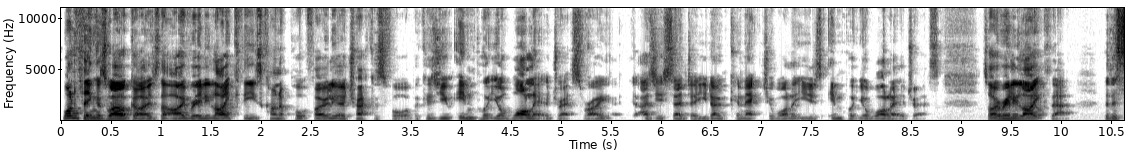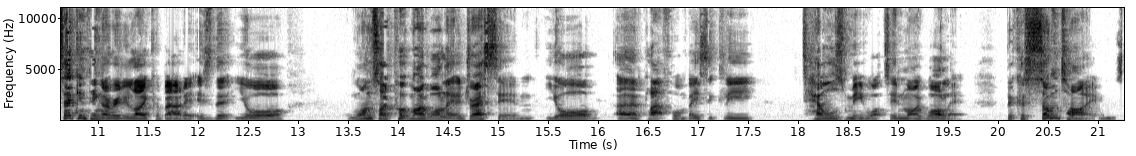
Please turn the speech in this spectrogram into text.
One thing as well, guys, that I really like these kind of portfolio trackers for because you input your wallet address, right? As you said, Joe, you don't connect your wallet, you just input your wallet address. So I really like that. But the second thing I really like about it is that your once I put my wallet address in, your uh, platform basically tells me what's in my wallet because sometimes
